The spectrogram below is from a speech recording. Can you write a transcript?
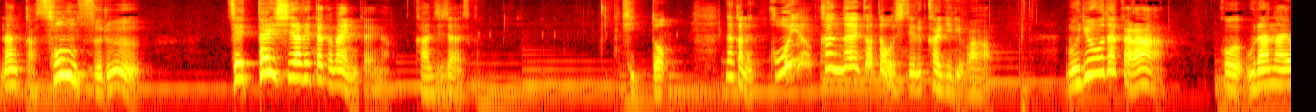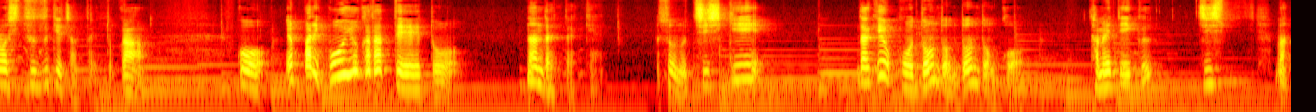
なんか損する絶対知られたくないみたいな感じじゃないですか。きっと。なんかねこういう考え方をしてる限りは無料だからこう占いをし続けちゃったりとかこうやっぱりこういう方ってえっと何だったっけ？その知識だけをこうどんどんどんどんこう貯めていく。まあ、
